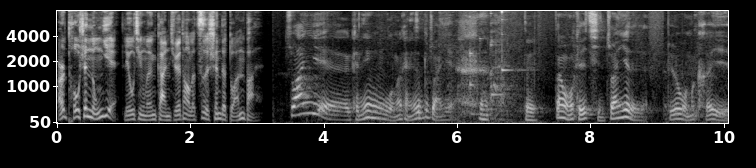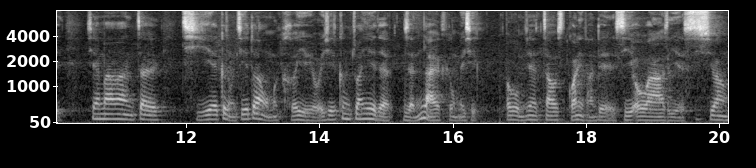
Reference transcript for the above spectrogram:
而投身农业，刘静文感觉到了自身的短板。专业肯定我们肯定是不专业，对，但我们可以请专业的人，比如我们可以现在慢慢在。企业各种阶段，我们可以有一些更专业的人来跟我们一起，包括我们现在招管理团队 CEO 啊，也是希望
